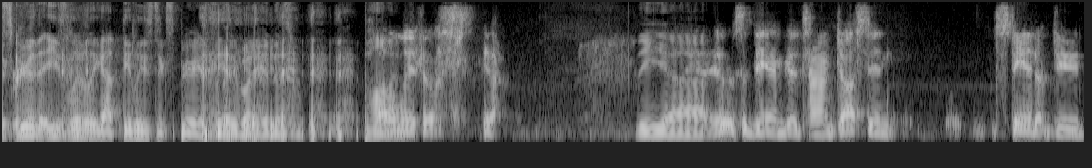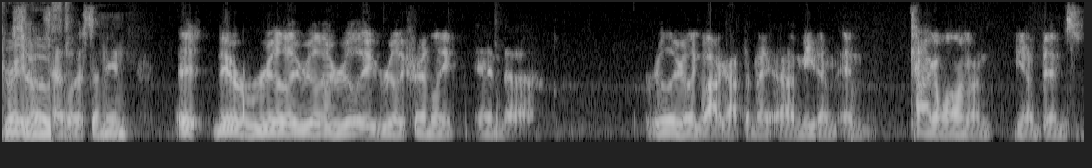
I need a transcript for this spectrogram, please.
screw that. He's literally got the least experience of anybody in this pond. only if it was, yeah. the uh, Yeah, it was a damn good time. Dustin, stand up dude, Great so host. headless. I mean, it, they were really, really, really, really friendly, and uh, really, really glad I got to ma- uh, meet him and tag along on you know Ben's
